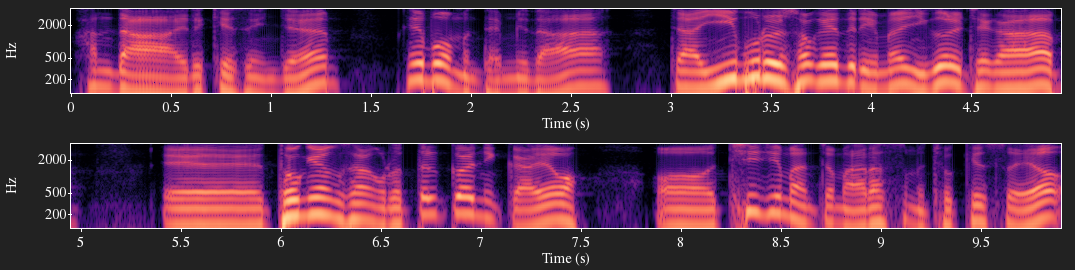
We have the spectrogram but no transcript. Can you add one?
한다 이렇게 해서 이제 해보면 됩니다. 자, 2부를 소개해드리면 이걸 제가 에, 동영상으로 뜰 거니까요. 어, 치지만 좀 알았으면 좋겠어요.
